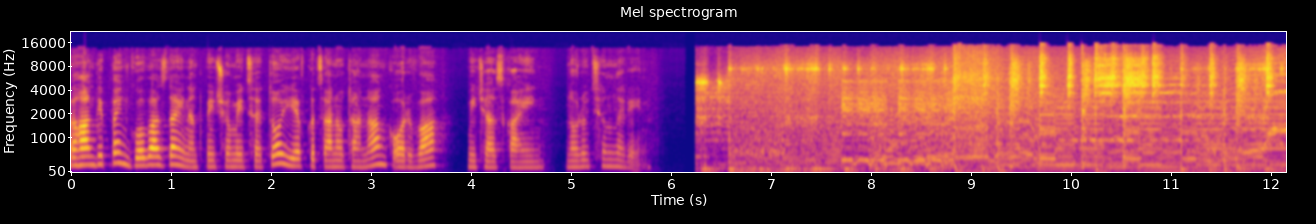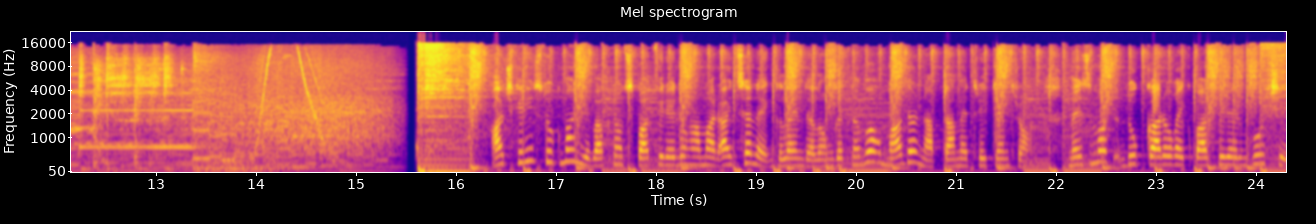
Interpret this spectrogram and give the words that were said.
Կհանդիպենք գովազդային ընդմիջումից հետո եւ կցանոթանանք օրվա միջազգային նորություններին։ Աչքերի ստուգման եւ ակնոց պատվիրելու համար այցել եք Glendale-ում գտնվող Modern Optometry կենտրոն։ Մեզ մոտ դուք կարող եք պատվիրել Gucci,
